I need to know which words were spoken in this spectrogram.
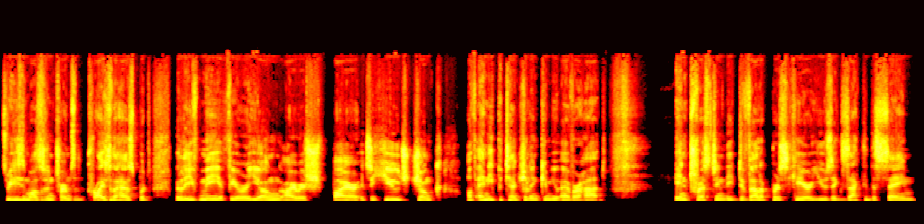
It's reasonably modest in terms of the price of the house, but believe me, if you're a young Irish buyer, it's a huge chunk of any potential income you ever had. Interestingly, developers here use exactly the same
